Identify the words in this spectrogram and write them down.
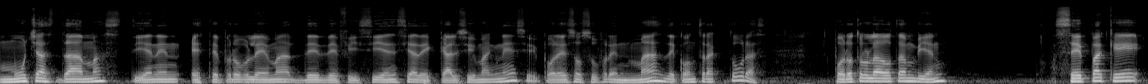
Muchas damas tienen este problema de deficiencia de calcio y magnesio y por eso sufren más de contracturas. Por otro lado también, sepa que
